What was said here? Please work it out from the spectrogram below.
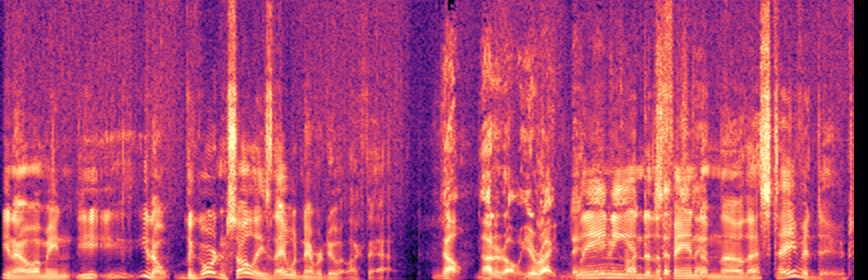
You know, I mean, you, you, you know, the Gordon Solies, they would never do it like that. No, not at all. You're right. Da- David Leaning into the fandom, standard. though, that's David, dude.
